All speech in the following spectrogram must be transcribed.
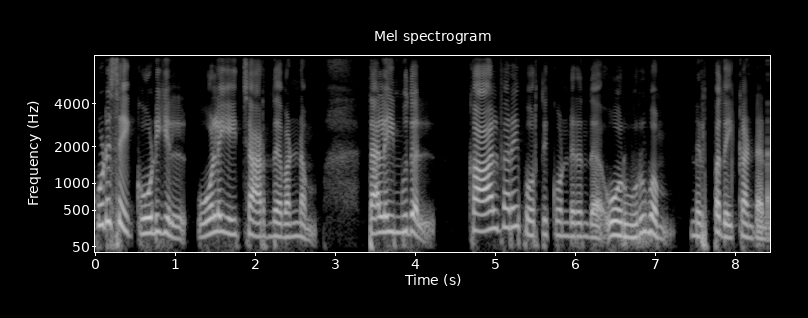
குடிசை கோடியில் ஓலையைச் சார்ந்த வண்ணம் தலை முதல் கால்வரை போர்த்தி கொண்டிருந்த ஓர் உருவம் நிற்பதை கண்டன.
